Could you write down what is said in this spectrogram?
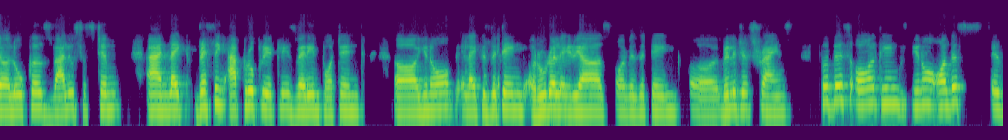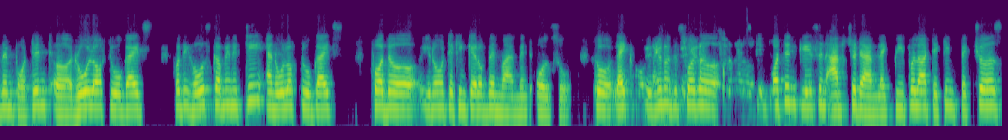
the locals value system. And like dressing appropriately is very important. Uh, you know like visiting rural areas or visiting uh, religious shrines. So this all things you know all this is important uh, role of tour guides for the host community and role of tour guides for the you know taking care of the environment also so like you know this was a important case in amsterdam. Like people are taking pictures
